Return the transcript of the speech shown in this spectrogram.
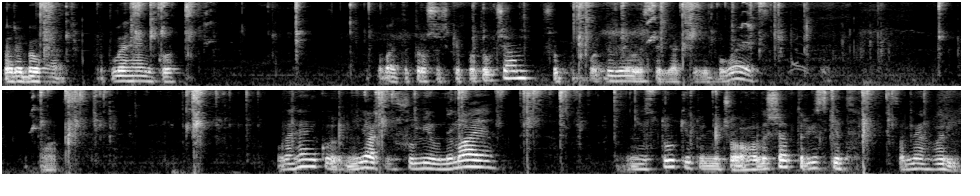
перебиваємо легенько. Давайте трошечки потовчам, щоб подивилися, як це відбувається. От. Легенько, ніяких шумів немає, ні стукіту, нічого, лише тріскіт самих горіх.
